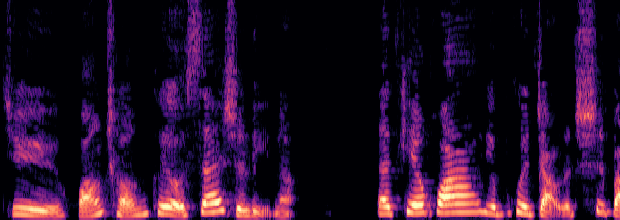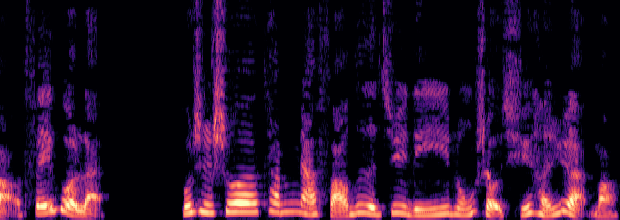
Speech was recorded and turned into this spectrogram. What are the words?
距皇城可有三十里呢，那天花又不会长着翅膀飞过来。不是说他们那房子的距离龙首渠很远吗？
